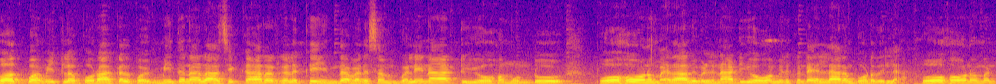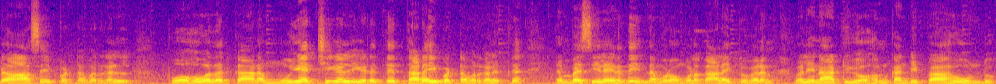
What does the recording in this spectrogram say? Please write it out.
ஒர்க் பர்மிட்டில் போகிறாக்கள் போய் மிதுன ராசிக்காரர்களுக்கு இந்த வருஷம் வெளிநாட்டு யோகம் உண்டு. போகணும். ஏதாவது வெளிநாட்டு யோகம் இருக்குன்ற எல்லாரும் போடுறதில்லை. போகணும் என்று ஆசைப்பட்டவர்கள் போகுவதற்கான முயற்சிகள் எடுத்து தடைப்பட்டவர்களுக்கு எம்பசியிலிருந்து இந்த முறை உங்களுக்கு அழைப்பு வரும். வெளிநாட்டு யோகம் கண்டிப்பாக உண்டு.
